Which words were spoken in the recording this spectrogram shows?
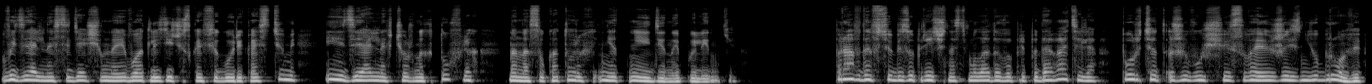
в идеально сидящем на его атлетической фигуре костюме и идеальных черных туфлях, на носу которых нет ни единой пылинки. Правда, всю безупречность молодого преподавателя портят живущие своей жизнью брови,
